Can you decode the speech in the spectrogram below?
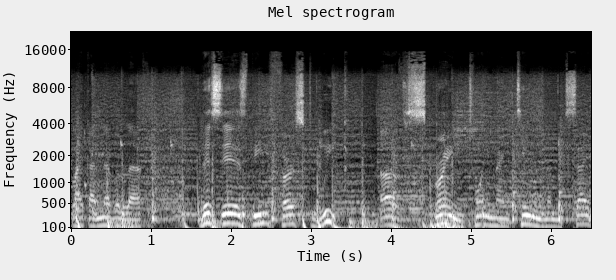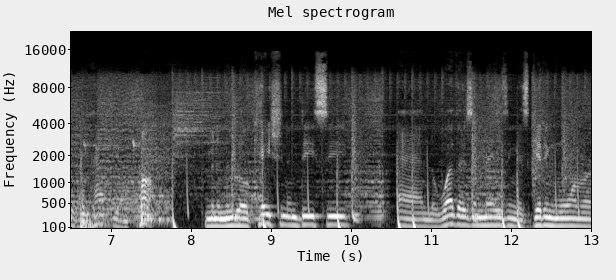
like I never left. This is the first week of spring 2019, and I'm excited. I'm happy. I'm pumped. I'm in a new location in DC, and the weather is amazing. It's getting warmer,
